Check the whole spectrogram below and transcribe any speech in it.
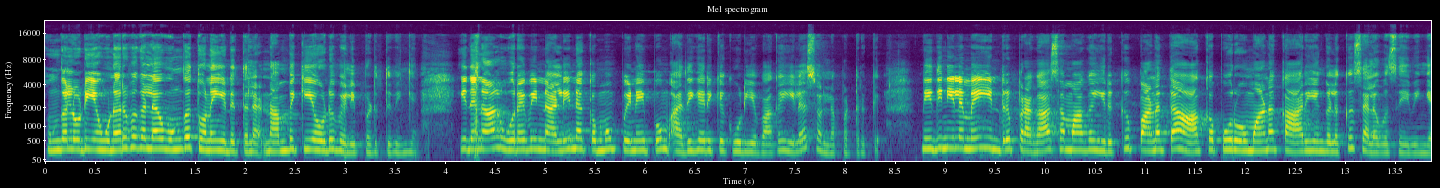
உங்களுடைய உணர்வுகளை உங்கள் துணையிடத்தில் நம்பிக்கையோடு வெளிப்படுத்துவீங்க. இதனால் உறவின் நல்லிணக்கமும் பிணைப்பும் அதிகரிக்கக்கூடிய வகையில் சொல்லப்பட்டிருக்கு. நிதி நிலைமை இன்று பிரகாசமாக இருக்கு. பணத்தை ஆக்கப்பூர்வமான காரியங்களுக்கு செலவு செய்வீங்க.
